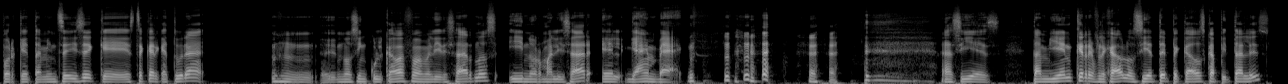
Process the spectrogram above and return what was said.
porque también se dice que esta caricatura mm, nos inculcaba familiarizarnos y normalizar el gangbang. Así es. También que reflejaba los siete pecados capitales.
